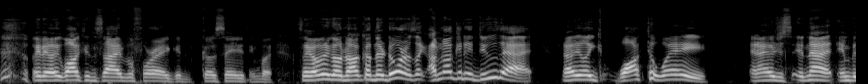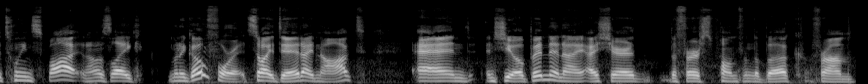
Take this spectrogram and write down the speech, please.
like they like walked inside before I could go say anything, but it's like, I'm to go knock on their door. I was like, I'm not to do that. And I like walked away and I was just in that in between spot and I was like, I'm to go for it. So I did. I knocked and and she opened and I, I shared the first poem from the book from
